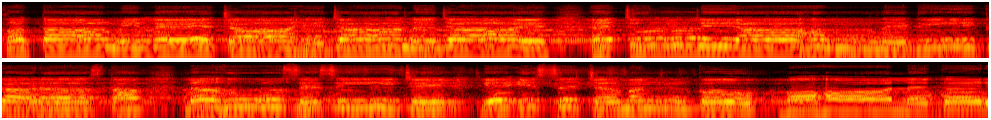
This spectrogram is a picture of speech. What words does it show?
فتح ملے چاہے جان جائے۔ ہے چن لیا ہم نے دی کا رستہ لہو سے سینچے گے اس چمن کو۔ بحال کر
